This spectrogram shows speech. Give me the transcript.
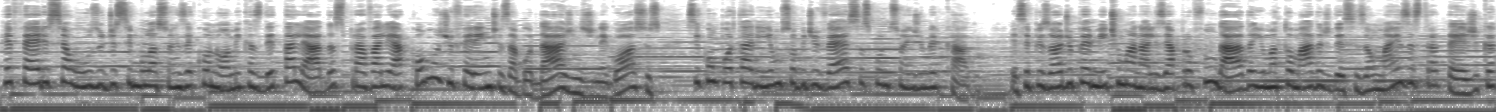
refere-se ao uso de simulações econômicas detalhadas para avaliar como as diferentes abordagens de negócios se comportariam sob diversas condições de mercado. Esse episódio permite uma análise aprofundada e uma tomada de decisão mais estratégica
